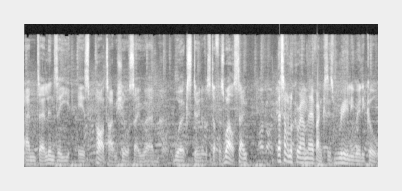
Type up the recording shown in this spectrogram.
and uh, Lindsay is part time. She also um, works doing other stuff as well. So let's have a look around their van because it's really, really cool.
